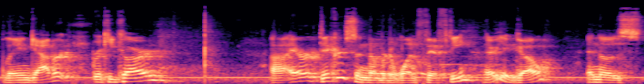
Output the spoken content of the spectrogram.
Blaine Gabbert, rookie card. Uh, Eric Dickerson, number to 150. There you go. And those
